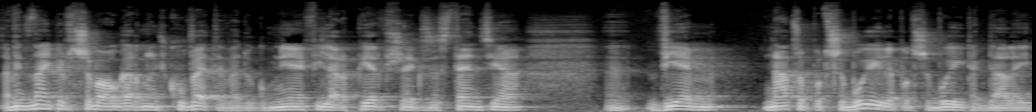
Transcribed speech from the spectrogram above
A więc najpierw trzeba ogarnąć kuwetę, według mnie. Filar pierwszy, egzystencja. Y, Wiem, na co potrzebuję, ile potrzebuję i tak dalej.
